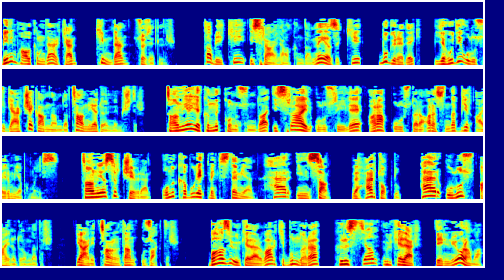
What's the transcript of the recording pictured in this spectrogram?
Benim halkım derken kimden söz edilir? Tabii ki İsrail halkından. Ne yazık ki bugüne dek Yahudi ulusu gerçek anlamda Tanrı'ya dönmemiştir. Tanrı'ya yakınlık konusunda İsrail ulusu ile Arap ulusları arasında bir ayrım yapamayız. Tanrı'ya sırt çeviren, onu kabul etmek istemeyen her insan ve her toplum, her ulus aynı durumdadır. Yani Tanrı'dan uzaktır. Bazı ülkeler var ki bunlara Hristiyan ülkeler deniliyor ama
